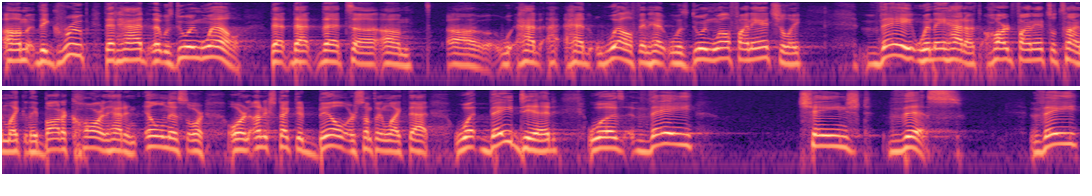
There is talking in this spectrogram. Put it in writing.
Um, the group that had that was doing well that, that, that uh, um, uh, had, had wealth and had, was doing well financially, they, when they had a hard financial time, like they bought a car, they had an illness or, or an unexpected bill or something like that, what they did was they changed this. They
